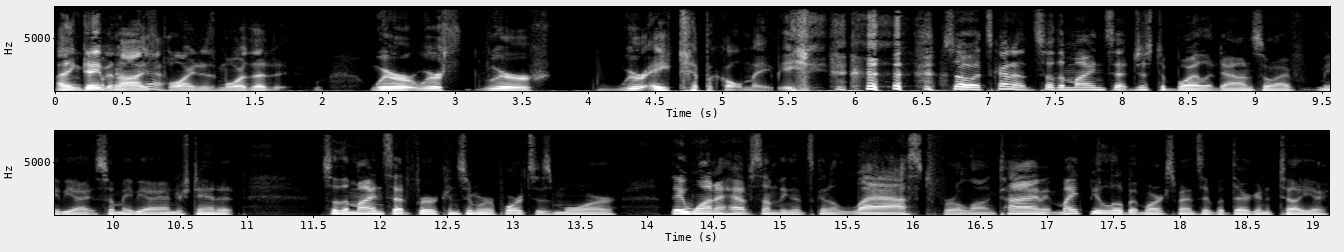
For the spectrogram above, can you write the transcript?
I think Dave okay, and I's yeah. point is more that we're we're we're we're atypical maybe so it's kind of so the mindset just to boil it down so i've maybe i so maybe i understand it so the mindset for consumer reports is more they want to have something that's going to last for a long time it might be a little bit more expensive but they're going to tell you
